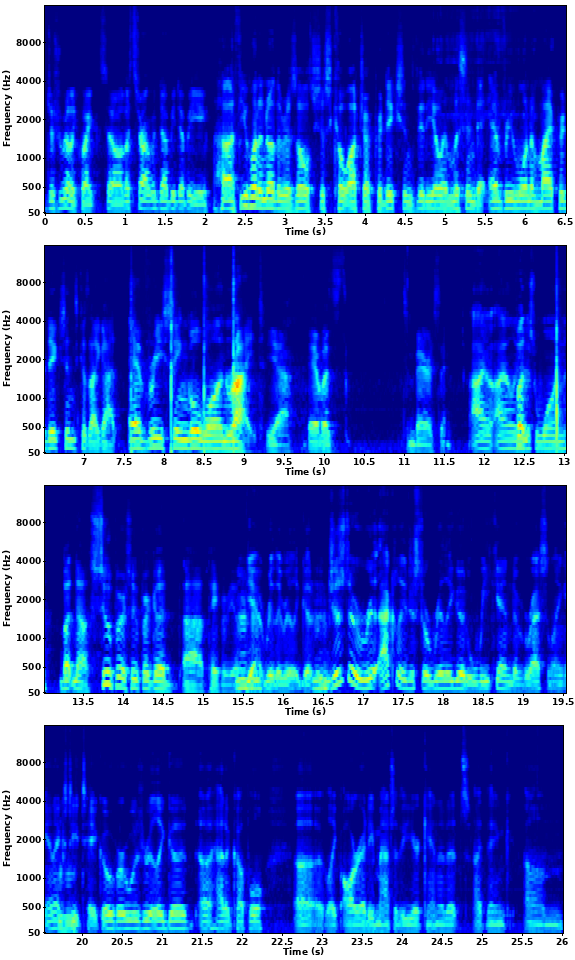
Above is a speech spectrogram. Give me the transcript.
just really quick. So let's start with. WWE. Uh, if you want to know the results, just go watch our predictions video and listen to every one of my predictions because I got every single one right. Yeah, it was. It's embarrassing. I I only But- missed one. But no, super super good uh, pay per view. Mhm. Yeah, really, really good. Mhm. Just a re- actually just a really good weekend of wrestling. NXT Takeover was really good. Uh, had a couple uh, like already match of the year candidates. I think um,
